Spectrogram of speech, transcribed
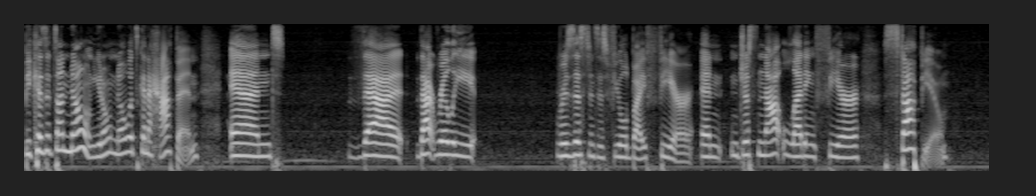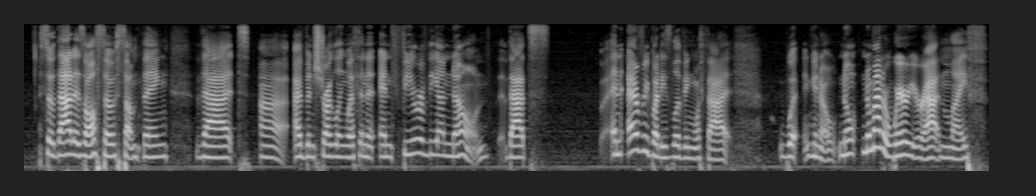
because it's unknown. You don't know what's going to happen. And that that really resistance is fueled by fear and just not letting fear stop you. So that is also something that uh, I've been struggling with, and, and fear of the unknown. That's and everybody's living with that. What you know, no no matter where you're at in life,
